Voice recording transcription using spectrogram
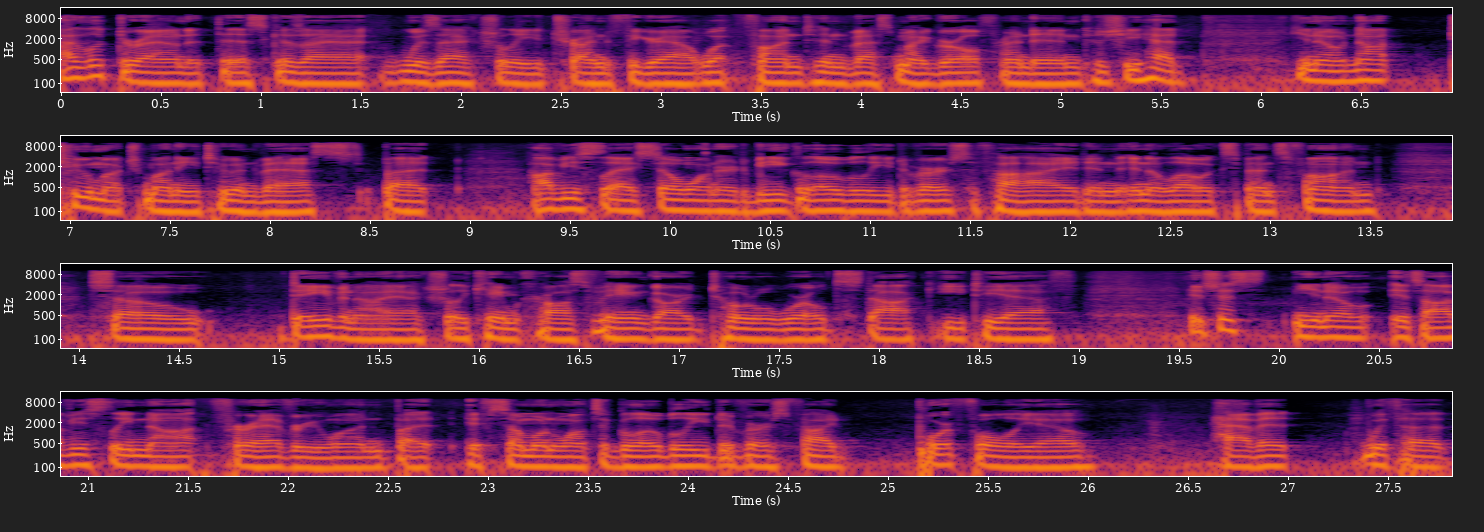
I looked around at this because I was actually trying to figure out what fund to invest my girlfriend in because she had, you know, not too much money to invest, but obviously I still want her to be globally diversified and in a low expense fund. So, Dave and I actually came across Vanguard Total World Stock ETF it's just you know it's obviously not for everyone but if someone wants a globally diversified portfolio have it with a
